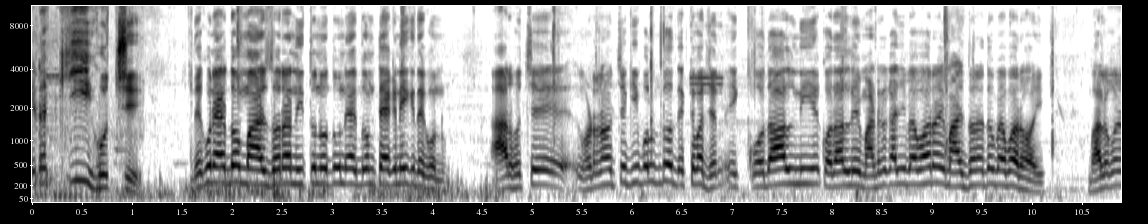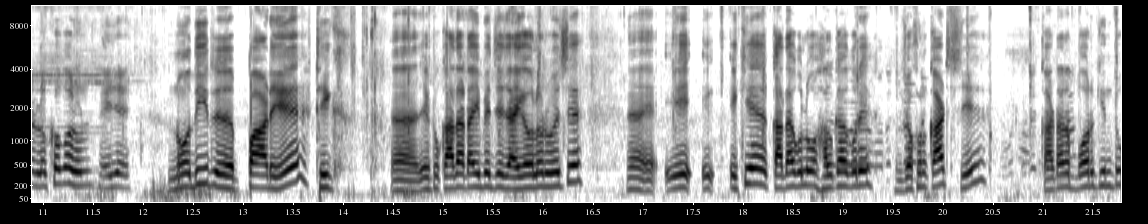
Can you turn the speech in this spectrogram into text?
এটা কি হচ্ছে? দেখুন একদম মাছ ধরা নিত্য নতুন একদম টেকনিক দেখুন। আর হচ্ছে ঘটনা হচ্ছে কি বলুন তো দেখতে পাচ্ছেন এই কোদাল নিয়ে কোদাল নিয়ে মাঠের কাজে ব্যবহার হয় মাছ ধরাতেও ব্যবহার হয়। ভালো করে লক্ষ্য করুন এই যে নদীর পাড়ে ঠিক একটু কাদা টাইপের যে জায়গাগুলো রয়েছে একে কাদাগুলো হালকা করে যখন কাটছে, কাটার পর কিন্তু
